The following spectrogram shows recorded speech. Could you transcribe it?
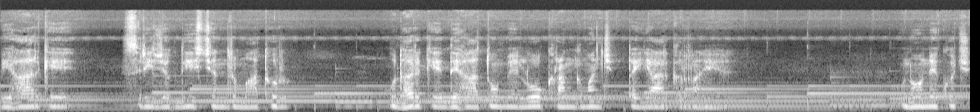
बिहार के श्री जगदीश चंद्र माथुर उधर के देहातों में लोक रंगमंच तैयार कर रहे हैं। उन्होंने कुछ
